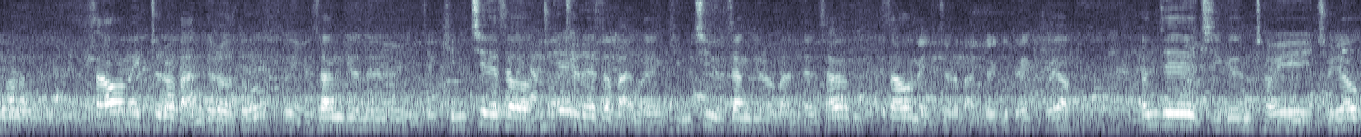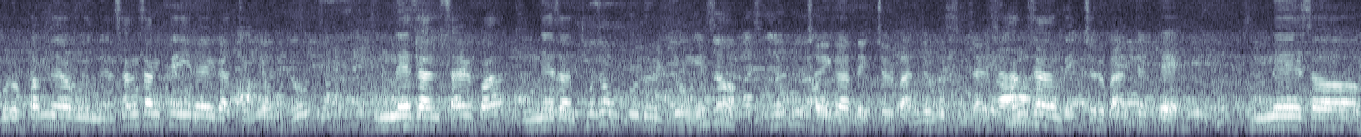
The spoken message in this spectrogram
뭐 sour 맥주를 만들어도 그 유산균을 이제 김치에서 추출해서 만든 김치 유산균으로 만든 sour 맥주를 만들기도 했고요. 현재 지금 저희 주력으로 판매하고 있는 상상 pale ale 같은 경우도 국내산 쌀과 국내산 토종꿀을 이용해서 저희가 맥주를 만들고 있습니다. 그래서 항상 맥주를 만들 때 국내에서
